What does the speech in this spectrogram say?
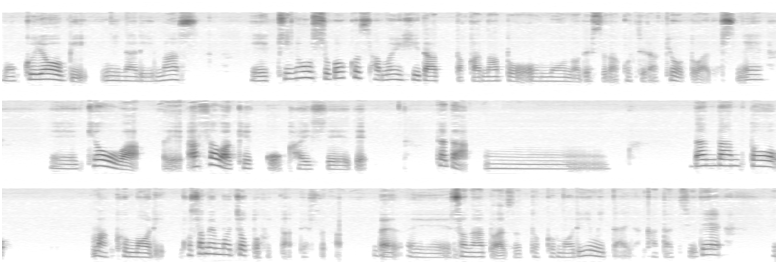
木曜日になります。えー、昨日すごく寒い日だったかなと思うのですが、こちら京都はですね、えー、今日はえ朝は結構快晴で、ただ、うーん、だんだんと、まあ、曇り、小雨もちょっと降ったんですが、だえー、その後はずっと曇りみたいな形で、え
